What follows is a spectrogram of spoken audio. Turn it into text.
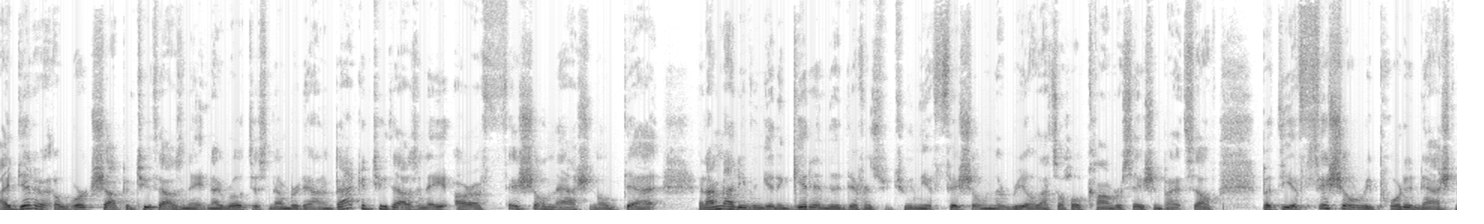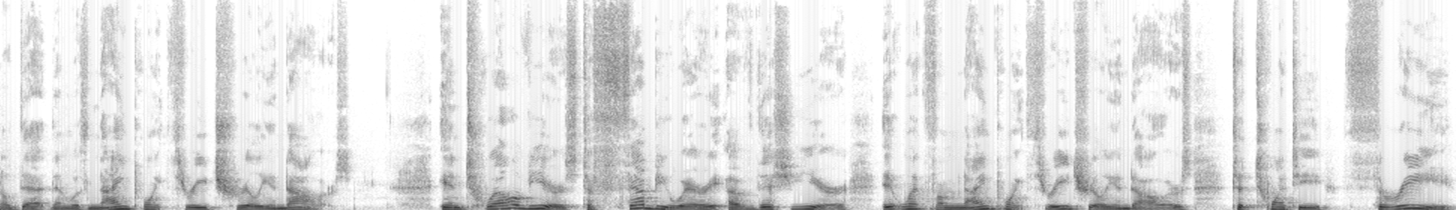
I did a, a, workshop in 2008 and I wrote this number down. And back in 2008, our official national debt, and I'm not even going to get into the difference between the official and the real, that's a whole conversation by itself. But the official reported national debt then was $9.3 trillion. In 12 years to February of this year, it went from $9.3 trillion to $23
